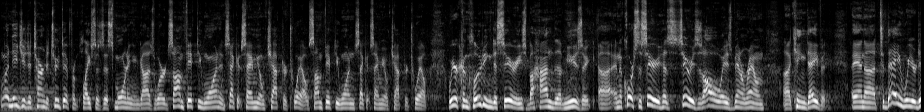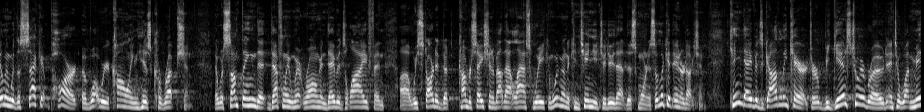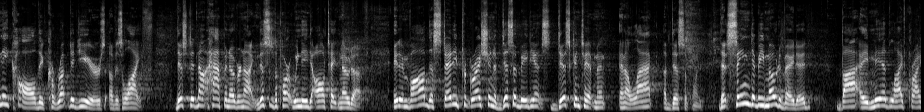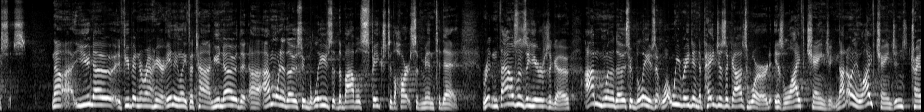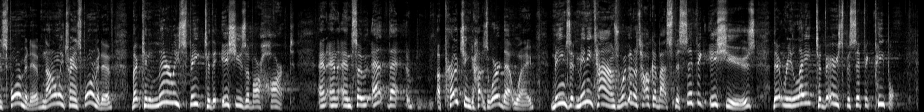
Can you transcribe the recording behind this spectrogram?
I'm going to need you to turn to two different places this morning in God's Word Psalm 51 and 2 Samuel chapter 12. Psalm 51, 2 Samuel chapter 12. We are concluding the series Behind the Music. Uh, and of course, the series has, series has always been around uh, King David. And uh, today we are dealing with the second part of what we're calling his corruption. There was something that definitely went wrong in David's life, and uh, we started the conversation about that last week, and we're going to continue to do that this morning. So, look at the introduction. King David's godly character begins to erode into what many call the corrupted years of his life. This did not happen overnight. And this is the part we need to all take note of. It involved a steady progression of disobedience, discontentment, and a lack of discipline that seem to be motivated by a midlife crisis. Now, uh, you know, if you've been around here any length of time, you know that uh, I'm one of those who believes that the Bible speaks to the hearts of men today. Written thousands of years ago, I'm one of those who believes that what we read in the pages of God's Word is life changing. Not only life changing, transformative, not only transformative, but can literally speak to the issues of our heart. And, and, and so at that approaching God's word that way means that many times we're going to talk about specific issues that relate to very specific people.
